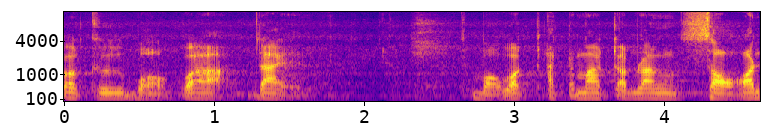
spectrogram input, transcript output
ก็คือบอกว่าได้ บอกว่าอาตมากำลังสอน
